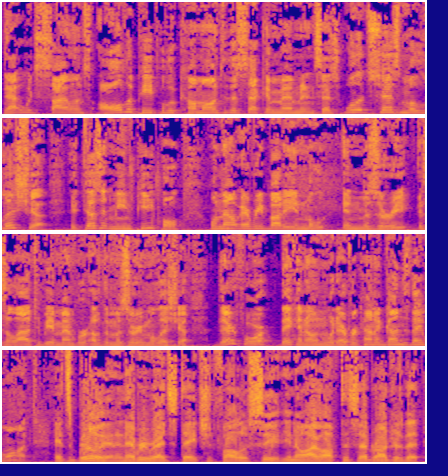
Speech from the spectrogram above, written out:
that would silence all the people who come onto the Second Amendment and says, "Well, it says militia. It doesn't mean people." Well, now everybody in in Missouri is allowed to be a member of the Missouri militia. Therefore, they can own whatever kind of guns they want. It's brilliant, and every red state should follow suit. You know, I've often said, Roger, that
